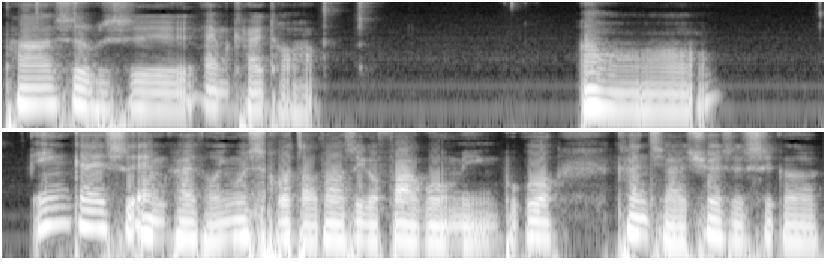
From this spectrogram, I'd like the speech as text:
他是不是 M 开头？哈。哦，应该是 M 开头，因为是我找到是一个法国名，不过看起来确实是个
